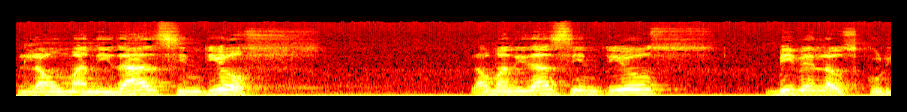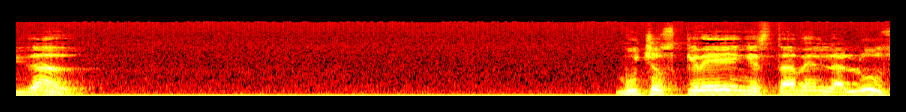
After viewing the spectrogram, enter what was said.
la humanidad sin Dios? La humanidad sin Dios vive en la oscuridad. Muchos creen estar en la luz.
